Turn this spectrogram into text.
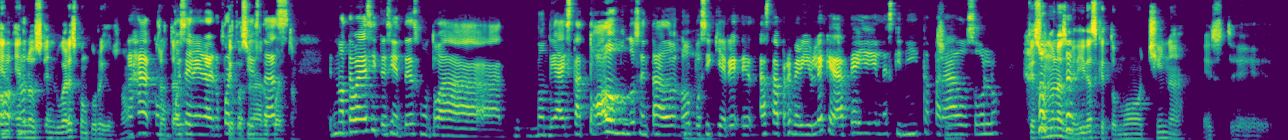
En, en- los, en lugares concurridos, ¿no? Ajá, como Tratar pues en el aeropuerto, si estás, aeropuerto. No te vayas y te sientes junto a donde está todo el mundo sentado, ¿no? Pues Ujú. si quieres, eh, hasta preferible quedarte ahí en la esquinita, parado, solo. Que son unas medidas que tomó China, este,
